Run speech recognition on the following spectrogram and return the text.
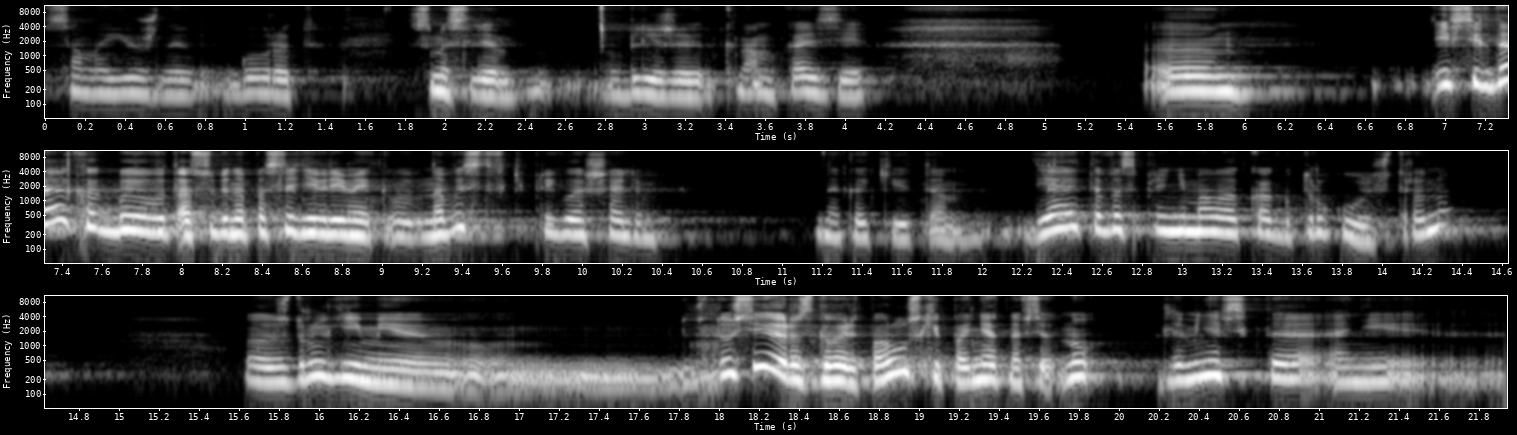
самый южный город, в смысле ближе к нам, к Азии. Эм, и всегда, как бы, вот, особенно в последнее время, на выставки приглашали на какие-то. Я это воспринимала как другую страну, э, с другими. Ну, все разговаривают по-русски, понятно все. Но для меня всегда они э,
